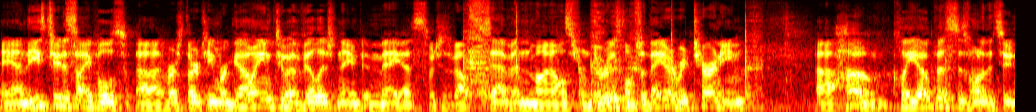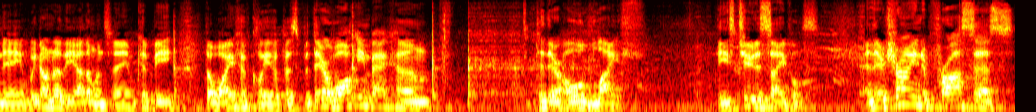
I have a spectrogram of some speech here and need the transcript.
And these two disciples, uh, verse 13, were going to a village named Emmaus, which is about seven miles from Jerusalem. So they are returning uh, home. Cleopas is one of the two names. We don't know the other one's name. Could be the wife of Cleopas, but they're walking back home to their old life. These two disciples. And they're trying to process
